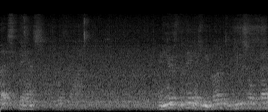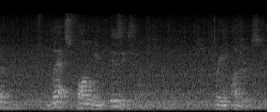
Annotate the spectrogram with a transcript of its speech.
Let's dance with God. And here's the thing, as we learn to do so better, let's, following his example, others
